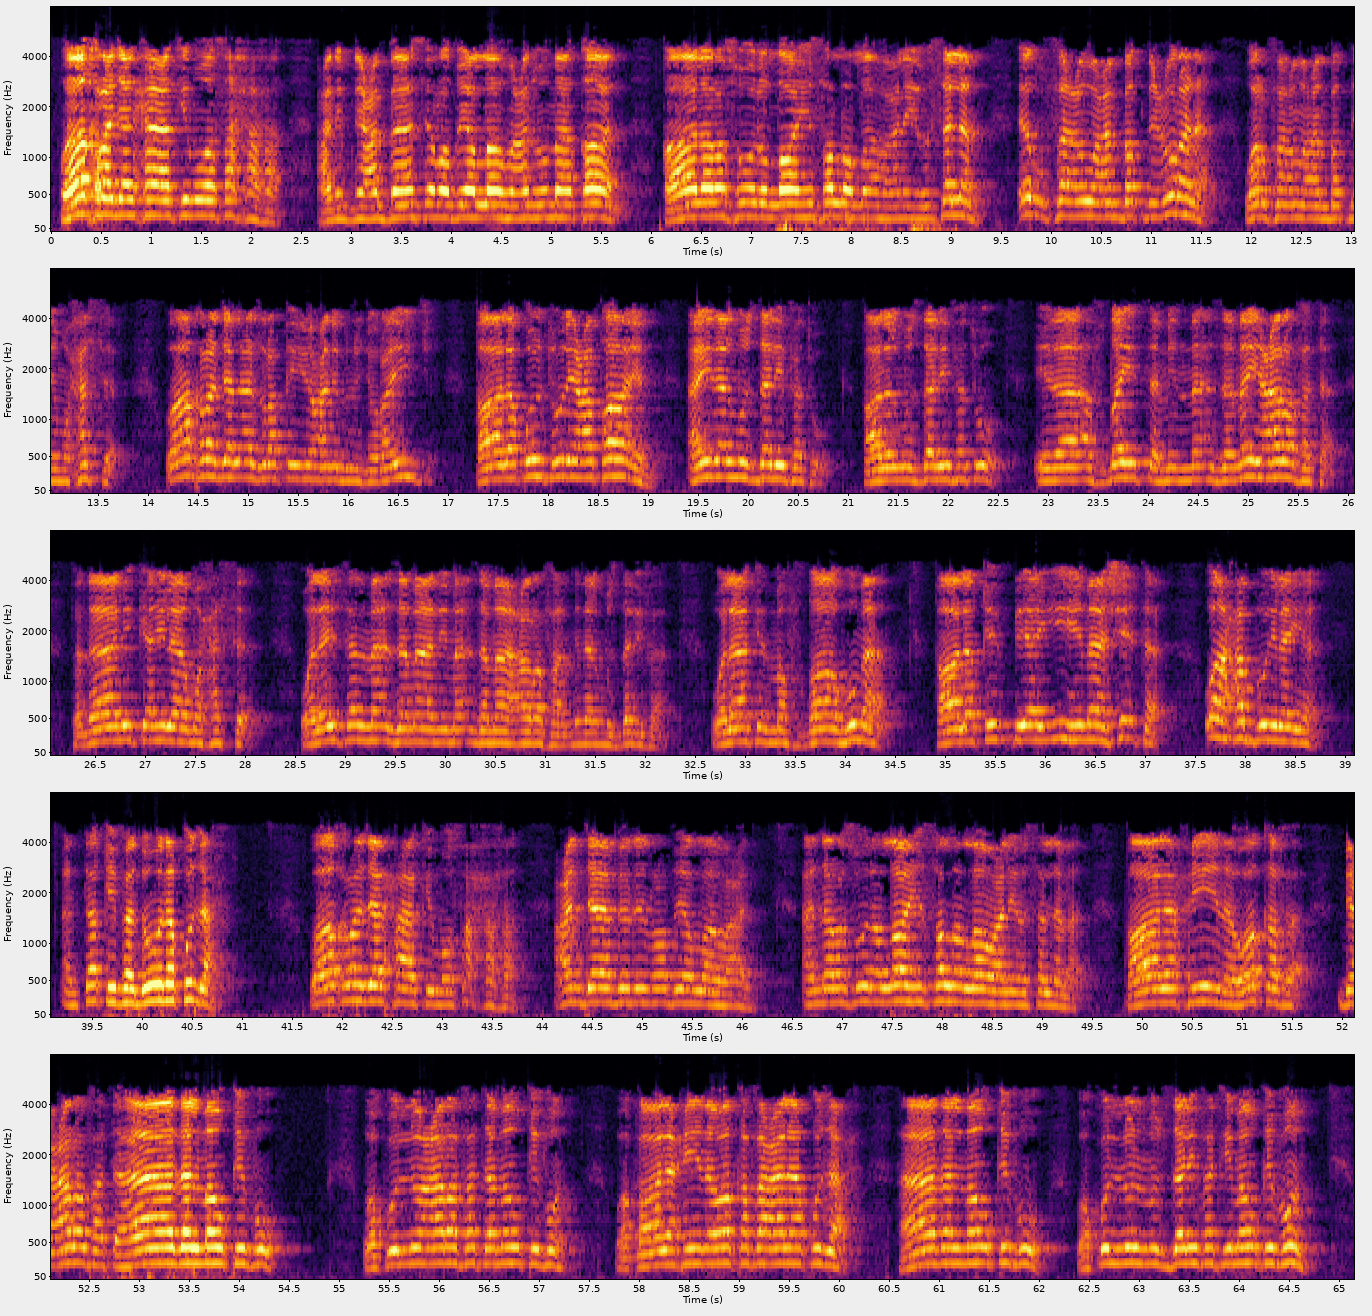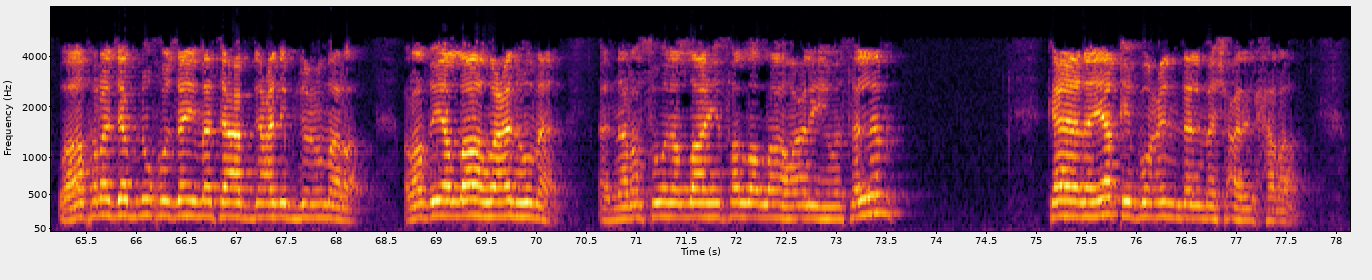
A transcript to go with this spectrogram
وأخرج الحاكم وصحح عن ابن عباس رضي الله عنهما قال قال رسول الله صلى الله عليه وسلم ارفعوا عن بطن عرنا وارفعوا عن بطن محسر. وأخرج الأزرقي عن ابن جريج قال قلت لعطاء أين المزدلفة؟ قال المزدلفة إذا أفضيت من مأزمي عرفة فذلك إلى محسر. وليس المأزمان مأزما عرفة من المزدلفة ولكن مفضاهما. قال قف بأيهما شئت وأحب إلي أن تقف دون قزح. وأخرج الحاكم وصححه عن جابر رضي الله عنه أن رسول الله صلى الله عليه وسلم قال حين وقف بعرفة هذا الموقف وكل عرفة موقف وقال حين وقف على قزح هذا الموقف وكل المزدلفة موقف. وأخرج ابن خزيمة عن ابن عمر رضي الله عنهما أن رسول الله صلى الله عليه وسلم كان يقف عند المشعر الحرام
